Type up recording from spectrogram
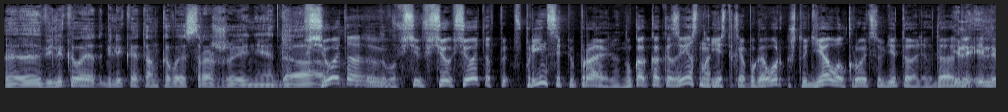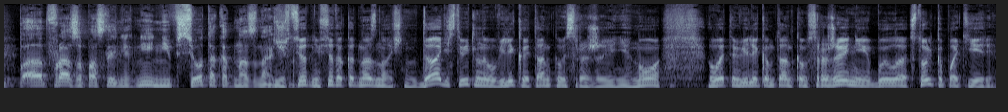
э, великое, великое танковое сражение, да. Все это, вот это вот... все, все, все это в принципе правильно. Но, как, как известно, есть такая поговорка, что дьявол кроется в деталях. Да? Или, или фраза последних дней «не все так однозначно». Не все, не все так однозначно. Да, действительно, великое танковое сражение. Но в этом великом танковом сражении было столько потерь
